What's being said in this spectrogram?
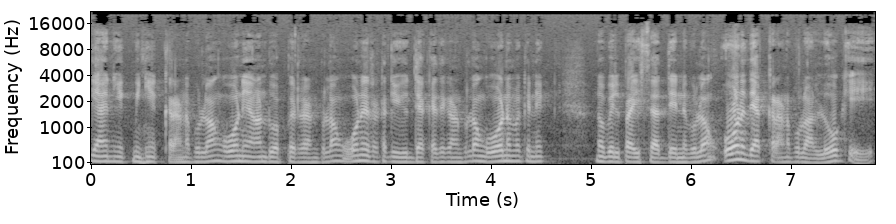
ඥානියෙක් මිනිහෙක් කරන්න පුළුවන් ඕනේ ආණ්ඩුවක් පෙරලන්න පුළුවන් ඕනේ රටක යුද්ධයක් ඇති කරන්න පුළුවන් ඕනම කෙනෙක් නොබෙල් ප්‍රයිස් එකක් දෙන්න පුළුවන් ඕන දෙයක් කරන්න පුළුවන් ලෝකේ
